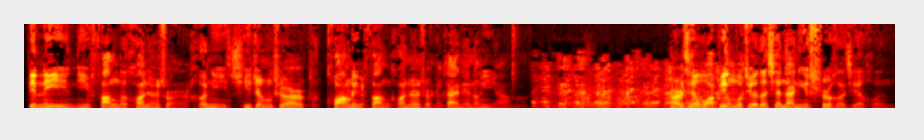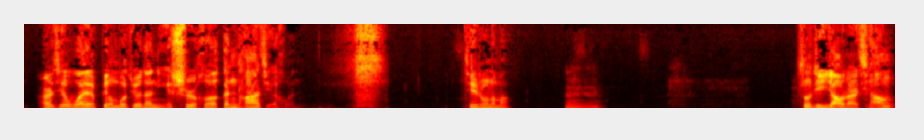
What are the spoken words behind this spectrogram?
宾利，你放个矿泉水，和你骑自行车筐里放矿泉水的概念能一样吗？而且我并不觉得现在你适合结婚，而且我也并不觉得你适合跟他结婚。记住了吗？嗯，自己要点强。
